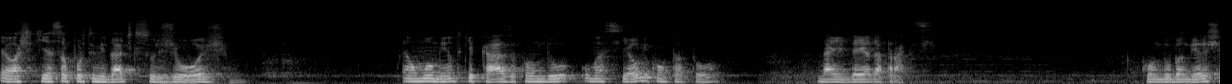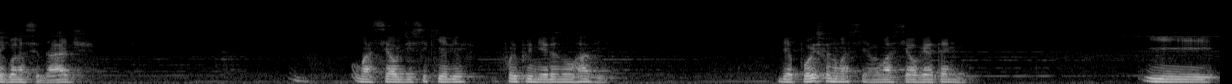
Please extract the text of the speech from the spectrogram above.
eu acho que essa oportunidade que surgiu hoje é um momento que casa quando o Maciel me contatou na ideia da praxe. Quando o Bandeira chegou na cidade, o Maciel disse que ele foi primeiro no Ravi. Depois foi no Maciel, e o Maciel veio até mim. E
